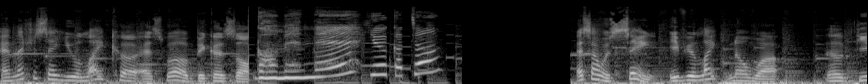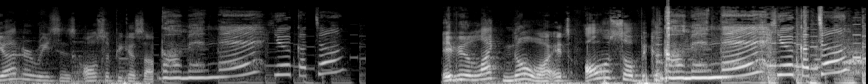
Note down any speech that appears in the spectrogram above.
And let's just say you like her as well because of ごめんねゆうかちゃん As I was saying, if you like Noah, uh, the other reason is also because of ごめんねゆうかちゃん If you like Noah, it's also because ごめんねゆうかちゃん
